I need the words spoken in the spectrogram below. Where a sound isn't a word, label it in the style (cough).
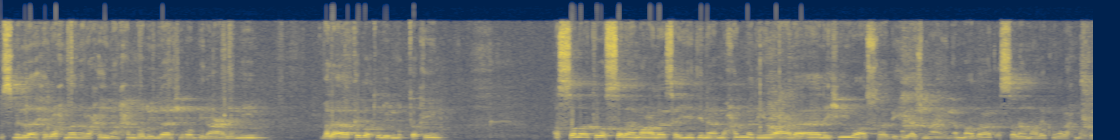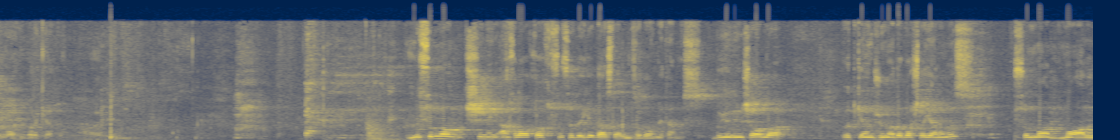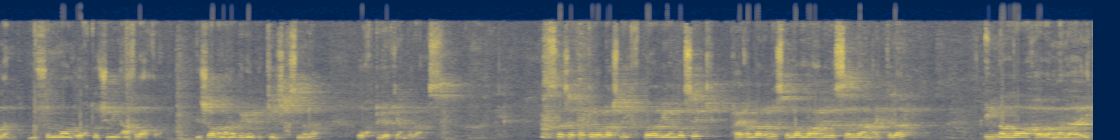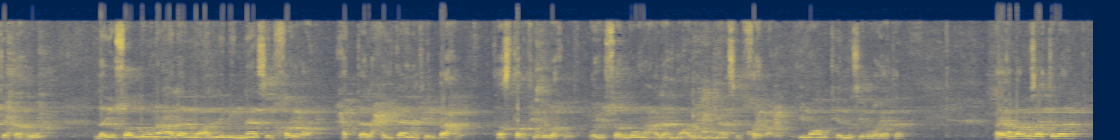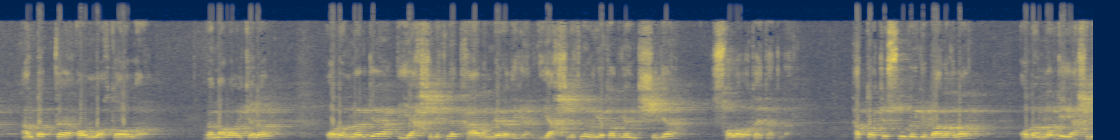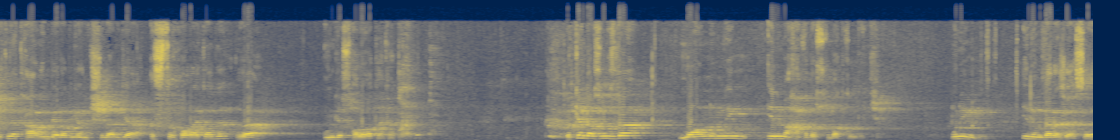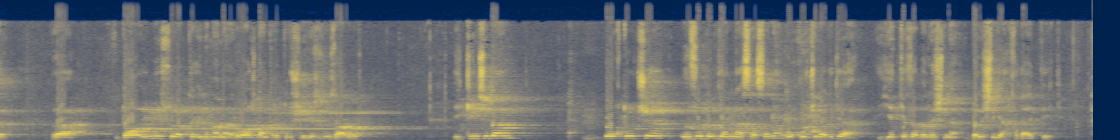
بسم الله الرحمن الرحيم الحمد لله رب العالمين والعاقبة للمتقين الصلاة والسلام على سيدنا محمد وعلى آله وأصحابه أجمعين أما بعد السلام عليكم ورحمة الله وبركاته musulmon kishining axloqi xususidagi darslarimizga davom etamiz bugun inshaalloh o'tgan jumada boshlaganimiz musulmon muallim musulmon o'qituvchining axloqi. Inshaalloh mana bugun ikkinchi qismini o'qib tugatgan bo'lamiz. Qisqacha takrorlashlik qilib qo'yadigan bo'lsak payg'ambarimiz sollallohu alayhi vasallam aytdilar innalloha va malaikatahu la yusalluna ala muallimin nasil khayra hatta al-haytana fil bahr tastaghfiru lahu va yusalluna ala muallimin nasil khayra imom termiziy rivoyati. Payg'ambarimiz aytdilar albatta Alloh taolo va maloikalar odamlarga yaxshilikni ta'lim beradigan, yaxshilikni o'rgatadigan kishiga salovat aytadilar. Hattoki suvdagi baliqlar odamlarga yaxshilikni ta'lim beradigan kishilarga istig'for aytadi va unga salovat aytadilar. O'tgan darsimizda muallimning ilmi haqida suhbat qildik. Uning ilm darajasi va doimiy suratda ilmini rivojlantirib turishligi zarur. Ikkinchidan o'qituvchi o'zi bilgan narsasini o'quvchilarga yetkaza bilishni bilishligi haqida aytdik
